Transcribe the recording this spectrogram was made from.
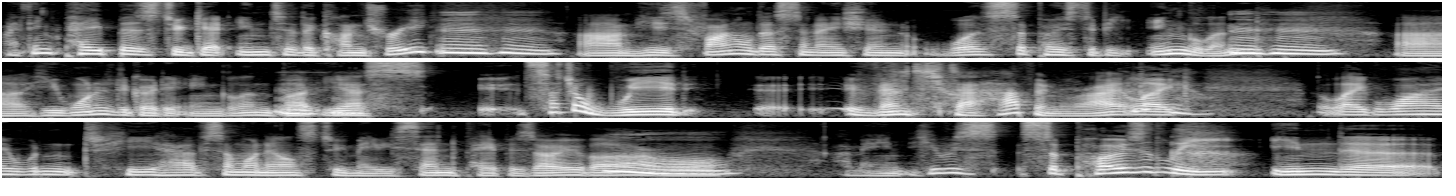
I think papers to get into the country. Um, his final destination was supposed to be England. Uh, he wanted to go to England, but yes, it's such a weird uh, event to happen, right? Like, like why wouldn't he have someone else to maybe send papers over or hmm. I mean, he was supposedly in the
